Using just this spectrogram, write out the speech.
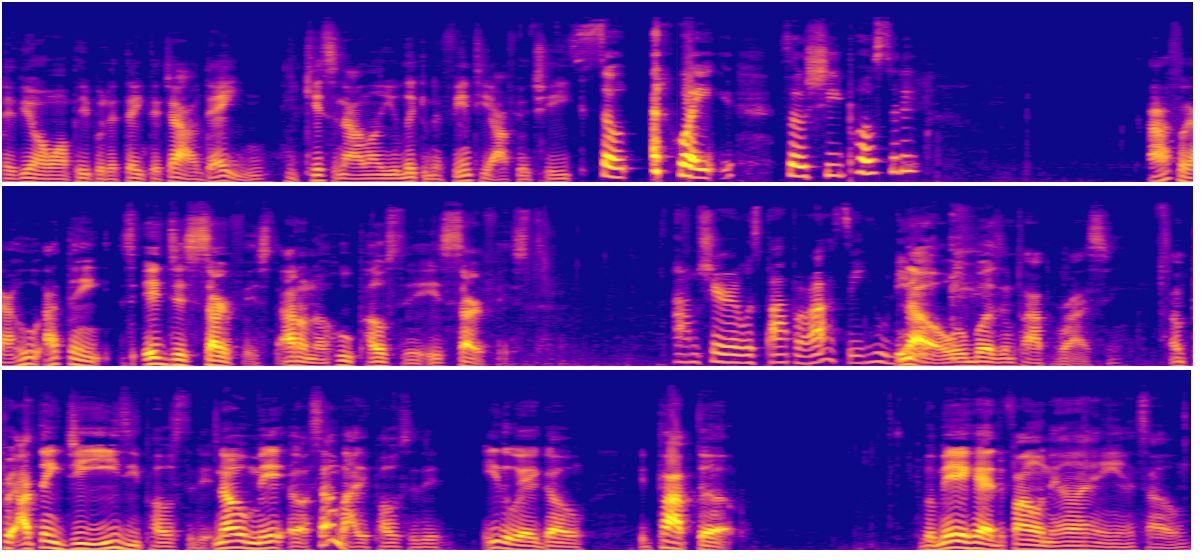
If you don't want people to think that y'all dating, he kissing all on you, licking the Fenty off your cheek. So wait, so she posted it. I forgot who. I think it just surfaced. I don't know who posted it. It surfaced. I'm sure it was paparazzi who did No, it. it wasn't paparazzi. I'm pre- I think G-Eazy posted it. No, me or somebody posted it. Either way it go, it popped up. But Meg had the phone in her hand, so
